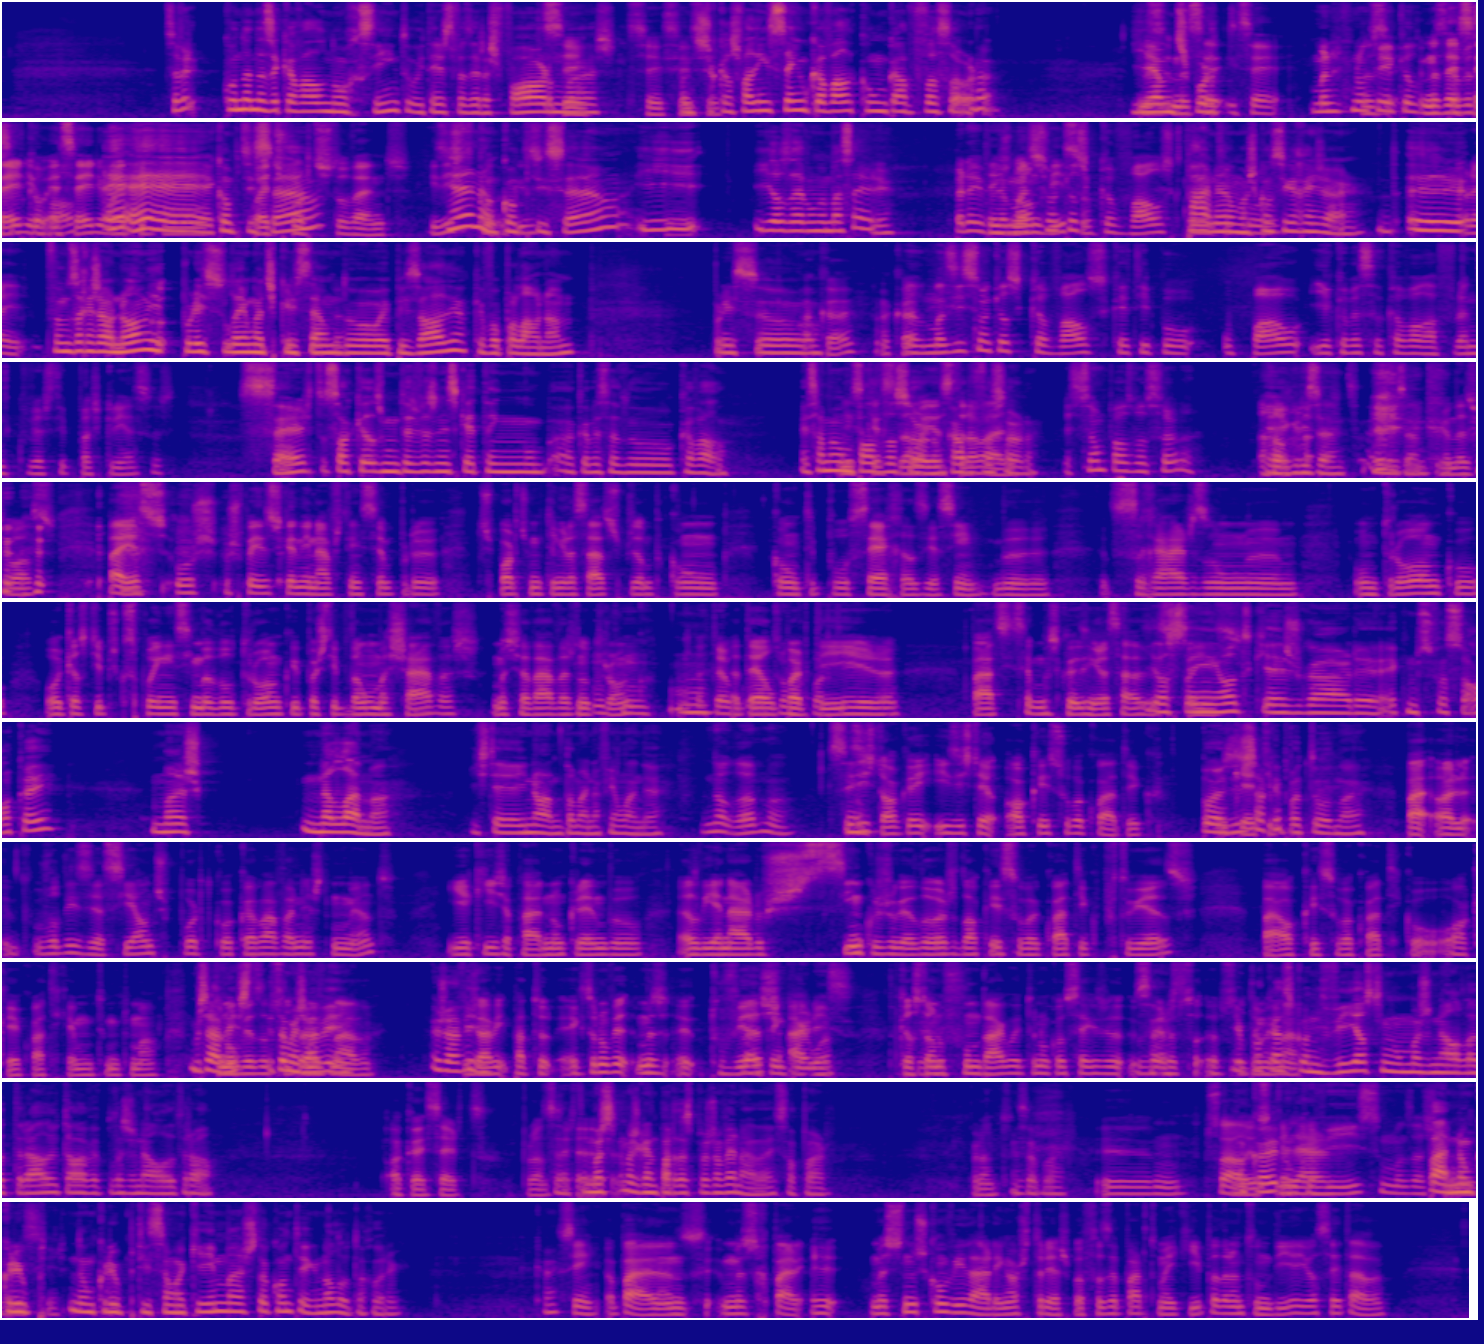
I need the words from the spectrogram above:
Saber, quando andas a cavalo num recinto e tens de fazer as formas, Sim, sim, sim. só que eles fazem sem o cavalo com um cabo de vassoura. E Mas- é um mas desporto. Isso é, Mas não mas, tem aquele mas é sério? É sério? É, é, tipo, é, é ou é competição. desporto de estudantes? Existe É, não, co- competição e, e eles levam mesmo a sério. Peraí, Tens mas são disso? aqueles cavalos que Pá, não, mas tipo- consigo arranjar. Uh, vamos arranjar o nome e por isso leiam a descrição Ok. do episódio, que eu vou pôr lá o nome. Por isso. Ok, ok. mas isso são aqueles cavalos que é tipo o pau e a cabeça de cavalo à frente que vês tipo para as crianças. Certo, só que eles muitas vezes nem sequer têm a cabeça do cavalo. É só mesmo um pau de vassoura, um esse cabo de trabalho. vassoura. Esses são paus de vassoura? É grisante, é grisante. Grandes vozes. Pá, esses, os, os países escandinavos têm sempre desportos muito engraçados, por exemplo, com, com tipo serras e assim, de, de serrares um, um, um tronco, ou aqueles tipos que se põem em cima do tronco e depois tipo dão machadas, machadadas no tronco, Hum. Até, o até ele tronco partir. Pá, assim sempre umas coisas engraçadas. Eles têm países. outro que é jogar, eh, é como se fosse hockey, mas na lama. Isto é enorme também na Finlândia. Na lama? Sim. Existe hockey, existe hockey subaquático. Pois, que é isso é tipo- para tudo, não é? Pá, olha, vou dizer, se há um desporto que eu acabava neste momento, e aqui já pá, não querendo alienar os cinco jogadores de hockey subaquático portugueses, pá, hockey subaquático ou hockey aquático é muito, muito mau. Mas já tu viste? Eu também já vi. nada. Eu já vi. Eu já vi, pá, tu- é que tu não vês, mas eh, tu vês que ver água, porque eles estão no fundo da água e tu não consegues ver Certo. abso- absolutamente Eu por acaso nada. quando vi eles tinham uma janela lateral e eu estava a ver pela janela lateral. Ok, certo. Pronto, Certo. eh, Mas, mas grande parte das pessoas não vê nada, é só par. pronto. É só par. Hum, pessoal, Ok. eu se Nunca calhar... vi isso, mas acho Pá, que não crio, não crio petição aqui, mas estou contigo na luta, Rodrigo. Sim, opá, não mas repare, eh, mas se nos convidarem aos três para fazer parte de uma equipa durante um dia, eu aceitava.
